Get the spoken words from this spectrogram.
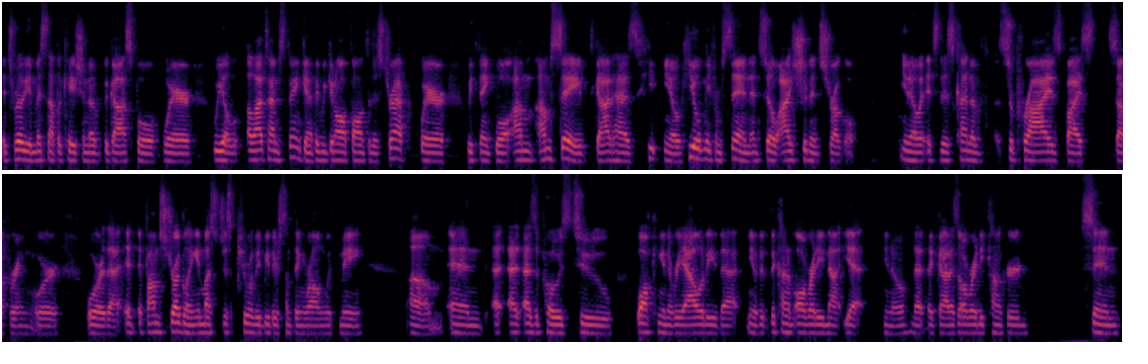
it's really a misapplication of the gospel where we a lot of times think, and I think we can all fall into this trap where we think, well, I'm I'm saved. God has he, you know healed me from sin, and so I shouldn't struggle. You know, it's this kind of surprise by suffering, or or that if I'm struggling, it must just purely be there's something wrong with me, um, and as opposed to walking in the reality that you know the, the kind of already not yet. You know that that God has already conquered sin,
